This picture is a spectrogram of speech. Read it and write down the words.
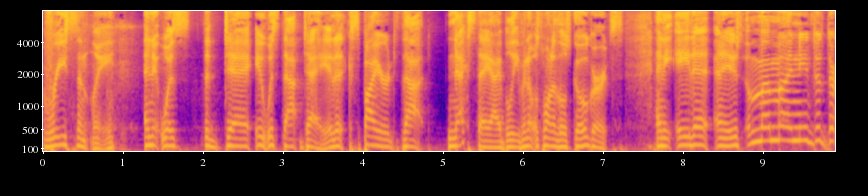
recently, and it was the day, it was that day. It expired that next day, I believe, and it was one of those Go-Gurts. And he ate it, and he was, Mama, I need to, throw-"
